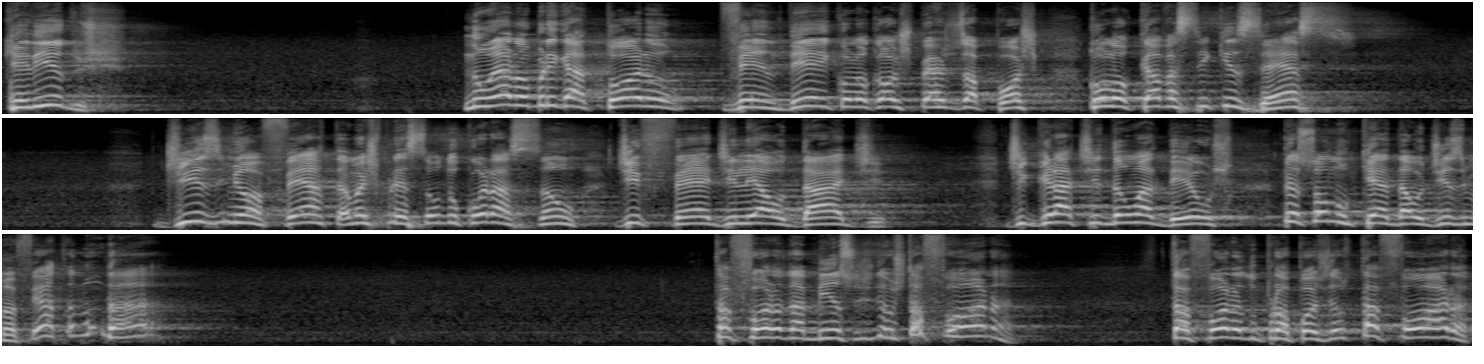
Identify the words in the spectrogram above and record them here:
Queridos, não era obrigatório vender e colocar os pés dos apóstolos, colocava se quisesse. Dízime oferta é uma expressão do coração, de fé, de lealdade, de gratidão a Deus. O pessoal não quer dar o dízimo oferta? Não dá. Está fora da bênção de Deus? Está fora. Está fora do propósito de Deus? Está fora.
